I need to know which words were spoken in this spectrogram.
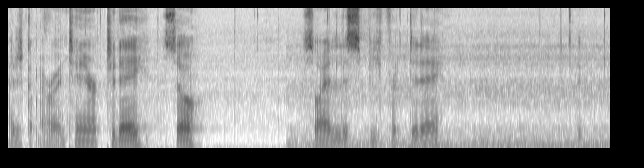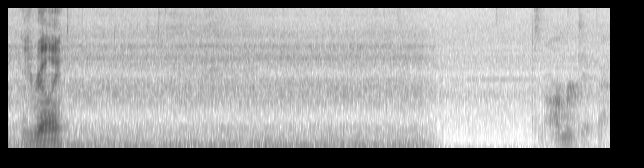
I just got my retainer today, so... So I lispy for today. You really? An armor jetpack.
